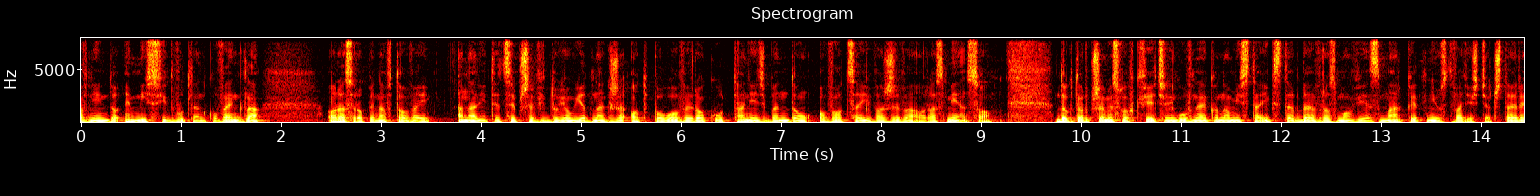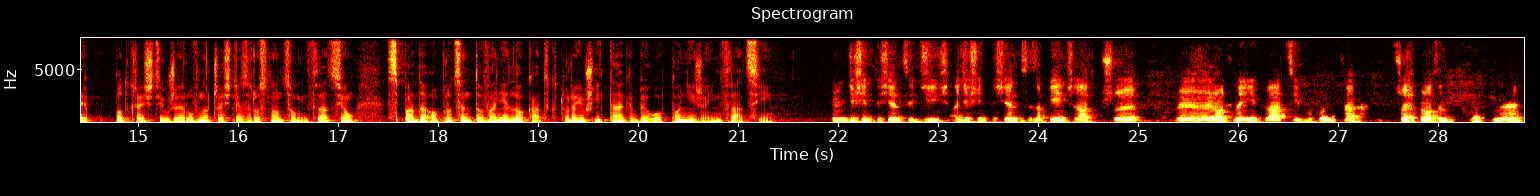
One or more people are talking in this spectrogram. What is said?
uprawnień do emisji dwutlenku węgla oraz ropy naftowej. Analitycy przewidują jednak, że od połowy roku tanieć będą owoce i warzywa oraz mięso. Dr Przemysław Kwiecień, główny ekonomista XTB w rozmowie z Market News 24 podkreślił, że równocześnie z rosnącą inflacją spada oprocentowanie lokat, które już i tak było poniżej inflacji. 10 tysięcy dziś, a 10 tysięcy za 5 lat przy e, rocznej inflacji w okolicach 3% powiedzmy,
